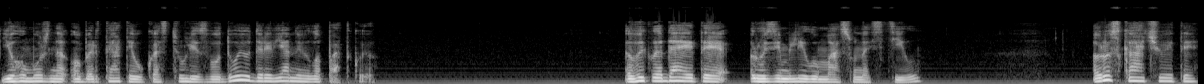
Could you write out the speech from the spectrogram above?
його можна обертати у каструлі з водою дерев'яною лопаткою. Викладаєте розімлілу масу на стіл, розкачуєте,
